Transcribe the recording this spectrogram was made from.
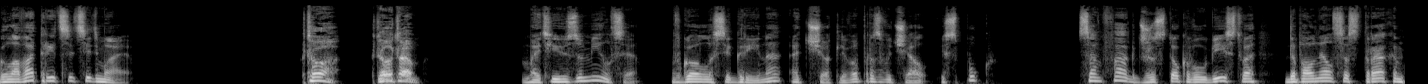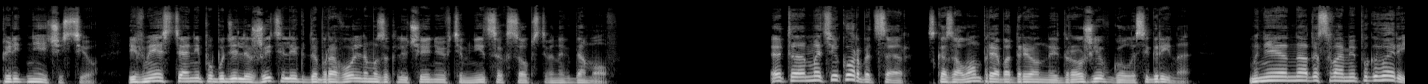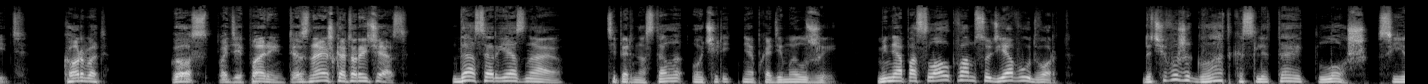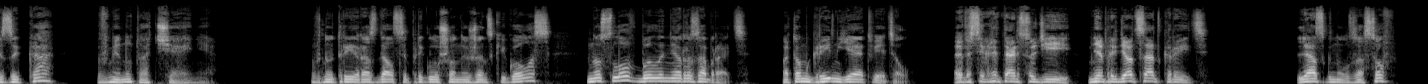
Глава тридцать седьмая. «Кто? Кто там?» Мэтью изумился. В голосе Грина отчетливо прозвучал испуг. Сам факт жестокого убийства дополнялся страхом перед нечистью, и вместе они побудили жителей к добровольному заключению в темницах собственных домов. «Это Мэтью Корбет, сэр», — сказал он, приободренный дрожью в голосе Грина. «Мне надо с вами поговорить». «Корбет? Господи, парень, ты знаешь, который час?» «Да, сэр, я знаю». Теперь настала очередь необходимой лжи. «Меня послал к вам судья Вудворд». Да чего же гладко слетает ложь с языка в минуту отчаяния? Внутри раздался приглушенный женский голос, но слов было не разобрать. Потом Грин ей ответил. «Это секретарь судьи. Мне придется открыть». Лязгнул засов.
